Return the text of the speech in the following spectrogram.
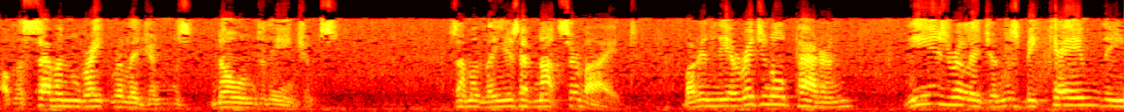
of the seven great religions known to the ancients. Some of these have not survived, but in the original pattern, these religions became the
